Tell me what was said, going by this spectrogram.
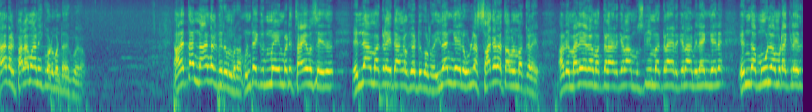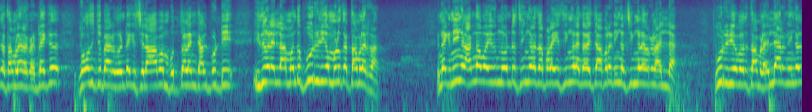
நாங்கள் பலமானிக்கோடு பண்ணுறதுக்கு வரோம் அதைத்தான் நாங்கள் விரும்புகிறோம் இன்றைக்கு உண்மையின்படி தயவு செய்து எல்லா மக்களையும் நாங்கள் கேட்டுக்கொள்கிறோம். இலங்கையில் உள்ள சகல தமிழ் மக்களை அது மலையக மக்களாக இருக்கலாம் முஸ்லீம் மக்களாக இருக்கலாம் இலங்கையில் எந்த மூல முடக்கில் இருக்க தமிழர்கள் இன்றைக்கு யோசிச்சு பாருங்கள் இன்றைக்கு சிலாபம் புத்தளம் கல்புட்டி இதுகளெல்லாம் வந்து பூர்வீகம் முழுக்க தமிழர் இன்றைக்கு நீங்கள் அங்கே போய் இருந்து கொண்டு சிங்களத்தை பழைய சிங்களம் கிடைச்சா அப்புறம் நீங்கள் சிங்களவர்கள் அல்ல. பூர்வீகம் வந்து தமிழ். எல்லாரும் நீங்கள்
